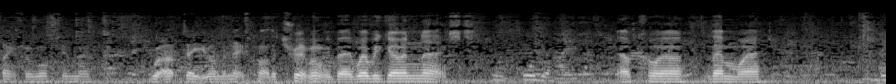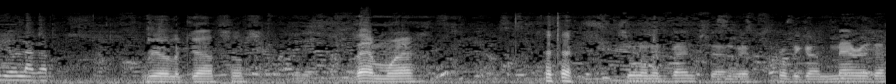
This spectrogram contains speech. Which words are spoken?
thanks for watching. Uh, we'll update you on the next part of the trip, won't we, babe? Where are we going next? El Cuyo. El Cuyo, then where? Río Lagarto. Rio Lagartos. Then where? it's all an adventure, and we're probably going Merida.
